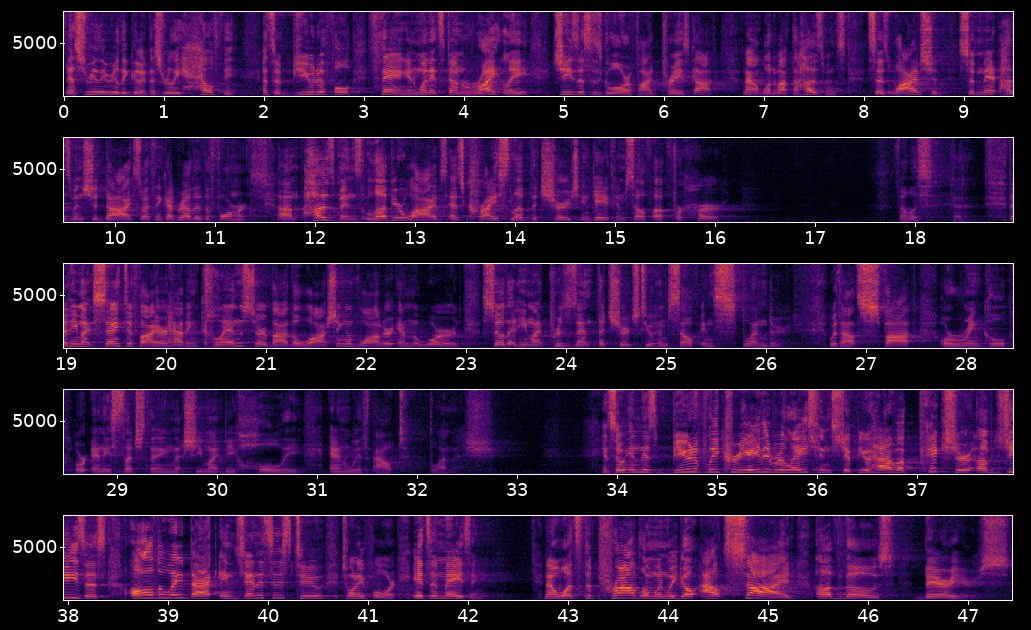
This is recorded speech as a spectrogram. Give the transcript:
That's really, really good. That's really healthy. That's a beautiful thing. And when it's done rightly, Jesus is glorified. Praise God. Now, what about the husbands? It says wives should submit, husbands should die. So I think I'd rather the former. Um, husbands, love your wives as Christ loved the church and gave himself up for her. Fellas, that he might sanctify her, having cleansed her by the washing of water and the word, so that he might present the church to himself in splendor without spot or wrinkle or any such thing, that she might be holy and without blemish. And so, in this beautifully created relationship, you have a picture of Jesus all the way back in Genesis 2 24. It's amazing. Now, what's the problem when we go outside of those barriers?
